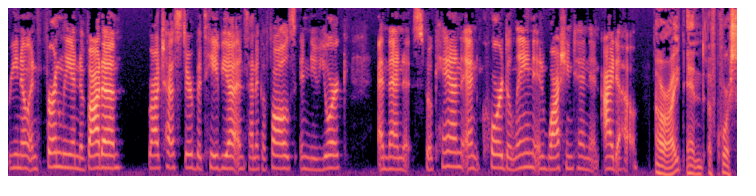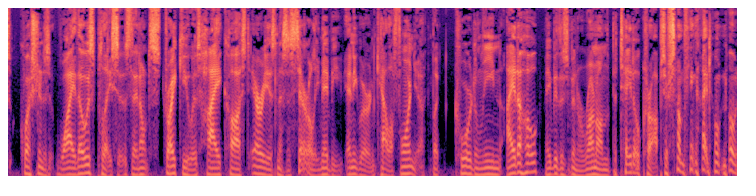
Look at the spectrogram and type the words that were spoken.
Reno and Fernley in Nevada, Rochester, Batavia, and Seneca Falls in New York, and then Spokane and Coeur d'Alene in Washington and Idaho. All right. And of course, question is why those places? They don't strike you as high cost areas necessarily, maybe anywhere in California, but Coeur d'Alene, Idaho, maybe there's been a run on the potato crops or something, I don't know,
